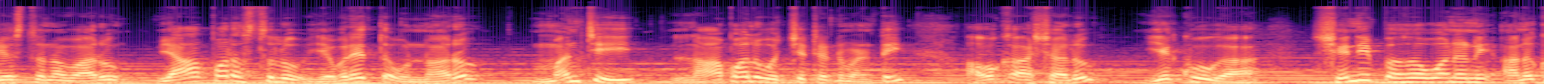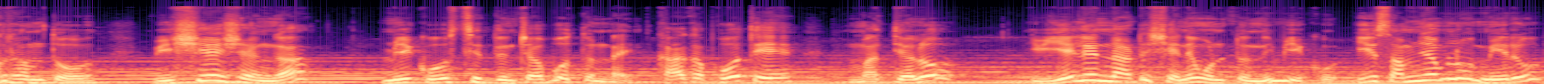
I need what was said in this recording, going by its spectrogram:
చేస్తున్న వారు వ్యాపారస్తులు ఎవరైతే ఉన్నారో మంచి లాభాలు వచ్చేటటువంటి అవకాశాలు ఎక్కువగా శని భగవానుని అనుగ్రహంతో విశేషంగా మీకు సిద్ధించబోతున్నాయి. కాకపోతే మధ్యలో ఏలినాటి శని ఉంటుంది మీకు. ఈ సమయంలో మీరు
